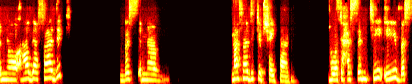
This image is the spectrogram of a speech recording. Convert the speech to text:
إنه هذا فادك بس إنه ما فادك بشيء ثاني. هو تحسنتي اي بس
